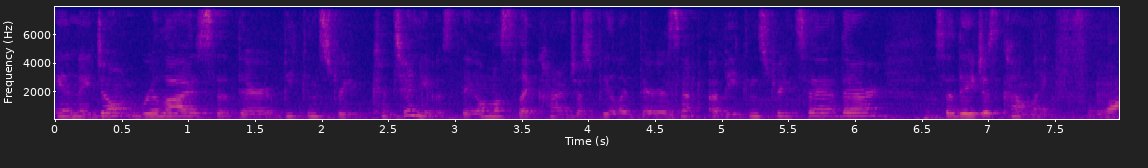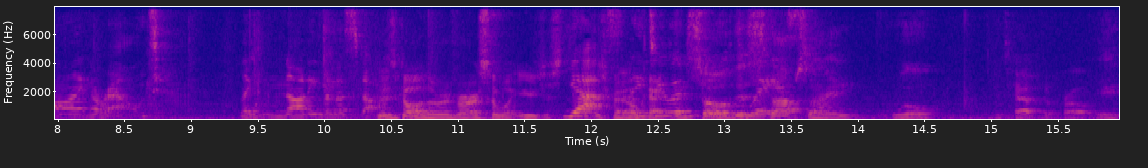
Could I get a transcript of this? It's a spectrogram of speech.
and they don't realize that their Beacon Street continues. They almost like kind of just feel like there isn't a Beacon Street sa- there, so they just come like flying around, like not even a stop. just going the reverse of what you just Yes, described. they Okay. do it And so both this stop sign will, It's half the problem. it,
